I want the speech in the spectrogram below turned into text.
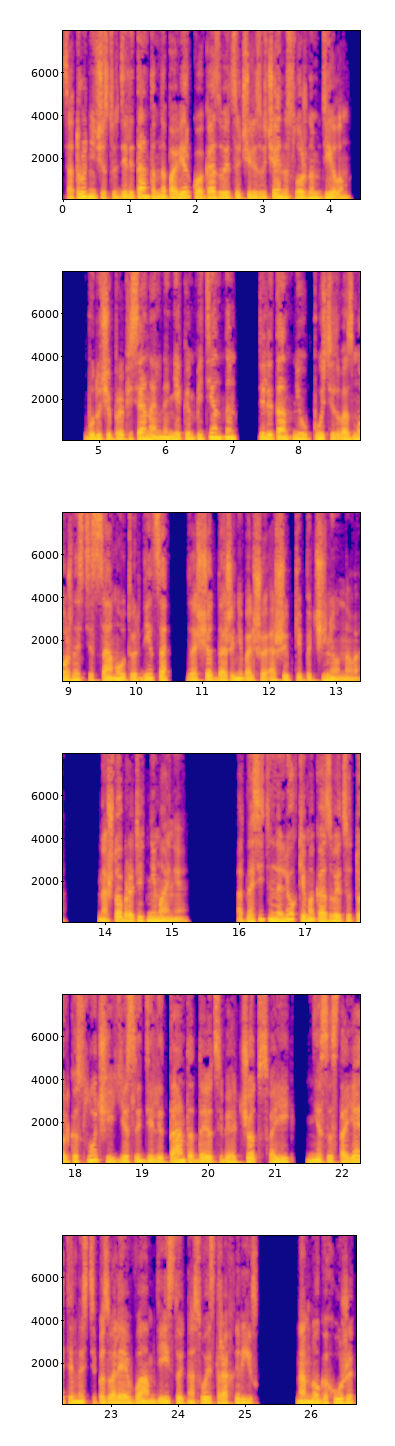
сотрудничество с дилетантом на поверку оказывается чрезвычайно сложным делом. Будучи профессионально некомпетентным, дилетант не упустит возможности самоутвердиться за счет даже небольшой ошибки подчиненного. На что обратить внимание? Относительно легким оказывается только случай, если дилетант отдает себе отчет в своей несостоятельности, позволяя вам действовать на свой страх и риск. Намного хуже,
